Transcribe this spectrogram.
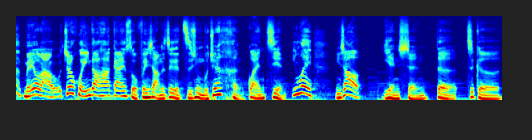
没有啦，我就回应到他刚才所分享的这个资讯，我觉得很关键，因为你知道眼神的这个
